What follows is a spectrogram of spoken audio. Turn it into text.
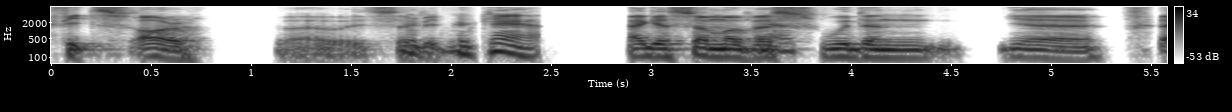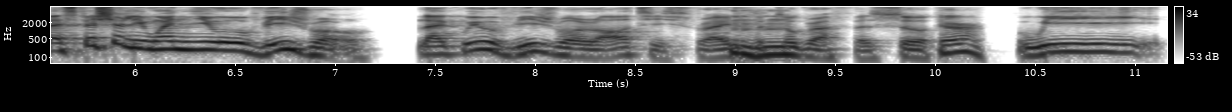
fit all? Uh, it's a bit You can't. I guess some of Yeah. us wouldn't, yeah. Especially when you're visual, like we're visual artists, right? Mhm. Photographers. So Sure. we,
